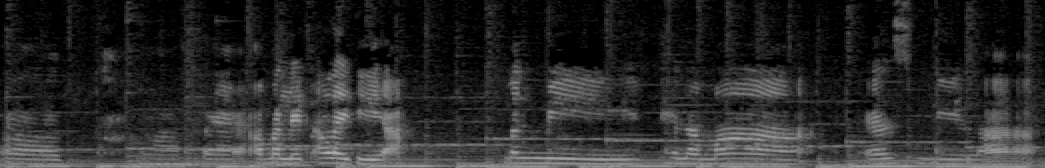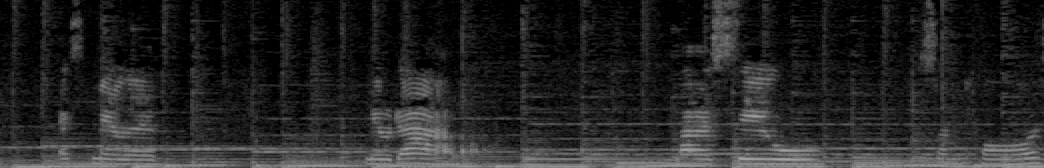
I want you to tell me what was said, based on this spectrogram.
เอ่อคาแฟเอาเมล็ดอะไรดีอะ มันมีเพนามาเอสเมลาเอสเมลเมลดาหรอบราซิลซันโตส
